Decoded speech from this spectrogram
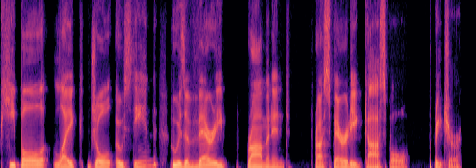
people like Joel Osteen, who is a very prominent prosperity gospel preacher.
